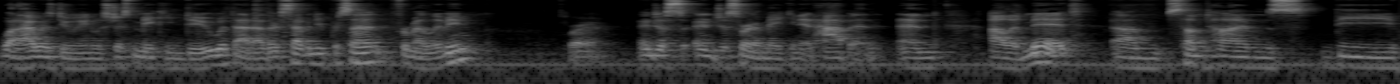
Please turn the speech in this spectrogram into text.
what i was doing was just making do with that other 70% for my living Right. and just and just sort of making it happen. And I'll admit, um, sometimes the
